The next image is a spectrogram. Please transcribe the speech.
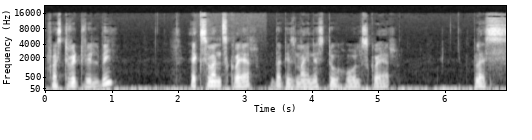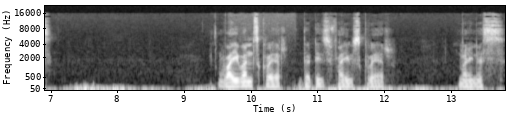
First bit will be x1 square that is minus 2 whole square plus y1 square that is 5 square minus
